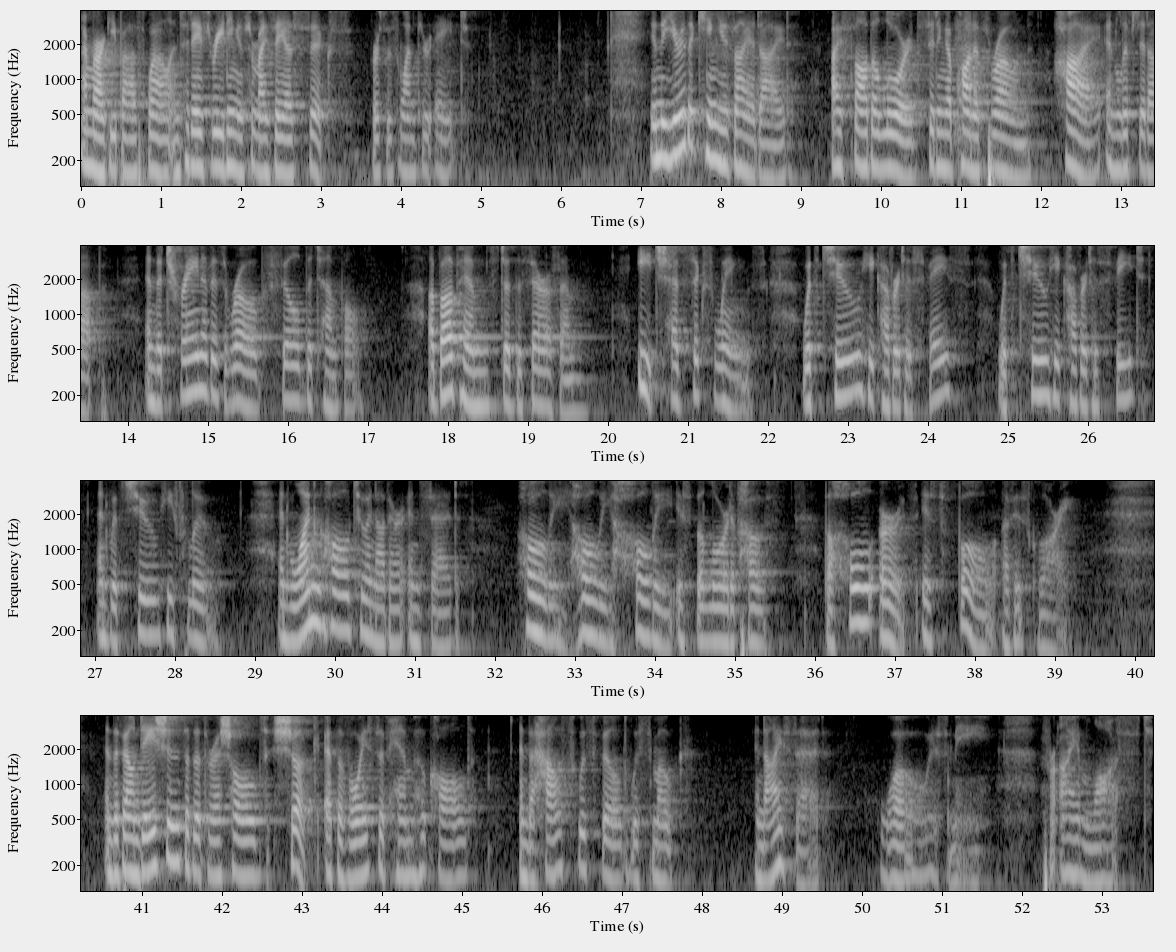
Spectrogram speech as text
I'm Margie Boswell, and today's reading is from Isaiah 6, verses 1 through 8. In the year that King Uzziah died, I saw the Lord sitting upon a throne, high and lifted up, and the train of his robe filled the temple. Above him stood the seraphim. Each had six wings. With two he covered his face, with two he covered his feet, and with two he flew. And one called to another and said, Holy, holy, holy is the Lord of hosts. The whole earth is full of his glory. And the foundations of the thresholds shook at the voice of him who called, and the house was filled with smoke. And I said, Woe is me, for I am lost.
